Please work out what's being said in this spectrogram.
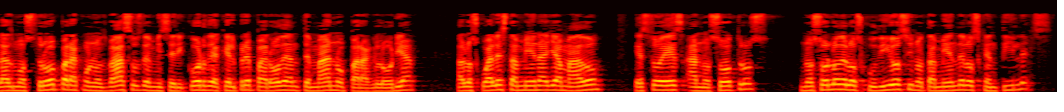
las mostró para con los vasos de misericordia que él preparó de antemano para gloria, a los cuales también ha llamado, esto es, a nosotros, no solo de los judíos, sino también de los gentiles.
